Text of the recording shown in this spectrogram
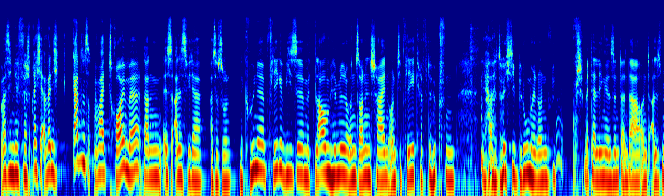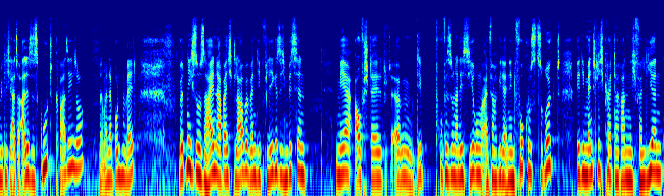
was ich mir verspreche, wenn ich ganz weit träume, dann ist alles wieder, also so eine grüne Pflegewiese mit blauem Himmel und Sonnenschein und die Pflegekräfte hüpfen ja, durch die Blumen und Schmetterlinge sind dann da und alles Mögliche. Also alles ist gut quasi so in meiner bunten Welt. Wird nicht so sein, aber ich glaube, wenn die Pflege sich ein bisschen mehr aufstellt, ähm, die Professionalisierung einfach wieder in den Fokus zurückt, wir die Menschlichkeit daran nicht verlieren,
